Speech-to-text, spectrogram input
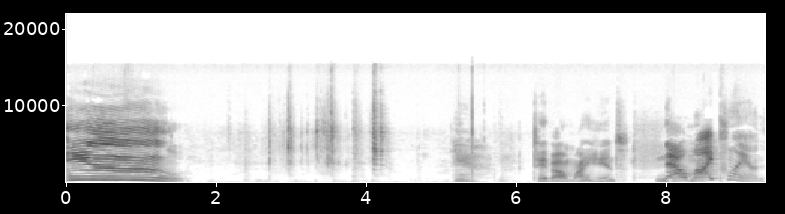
Ew. Here, tape out my hands. Now my plan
